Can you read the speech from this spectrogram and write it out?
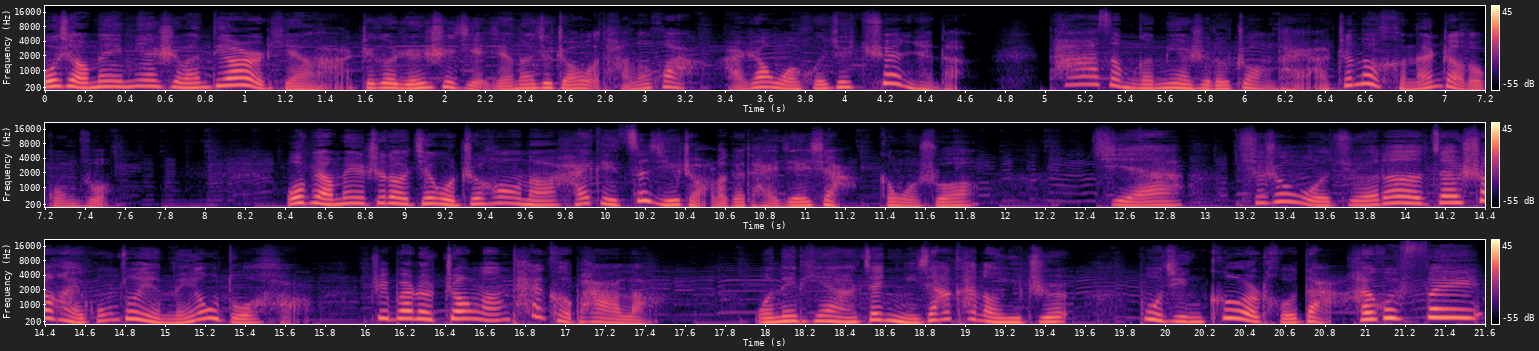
我小妹面试完第二天啊，这个人事姐姐呢就找我谈了话啊，让我回去劝劝她。她这么个面试的状态啊，真的很难找到工作。我表妹知道结果之后呢，还给自己找了个台阶下，跟我说：“姐，其实我觉得在上海工作也没有多好，这边的蟑螂太可怕了。我那天啊在你家看到一只，不仅个头大，还会飞。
